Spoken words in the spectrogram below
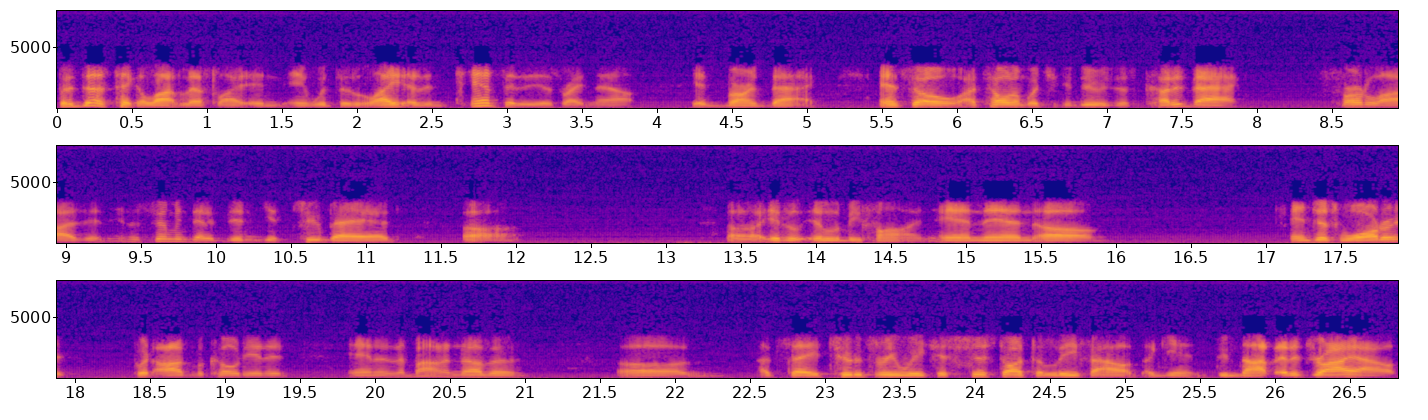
but it does take a lot less light. And, and with the light as intense as it is right now, it burns back. And so I told him what you could do is just cut it back, fertilize it, and assuming that it didn't get too bad, uh, uh, it'll it'll be fine. And then um, and just water it, put osmocote in it, and in about another, uh, I'd say two to three weeks, it should start to leaf out again. Do not let it dry out,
